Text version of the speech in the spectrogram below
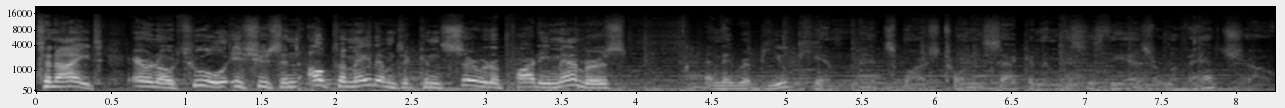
Tonight, Erin O'Toole issues an ultimatum to Conservative Party members and they rebuke him. It's March 22nd, and this is the Ezra Levant Show.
